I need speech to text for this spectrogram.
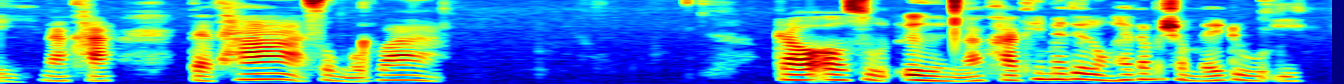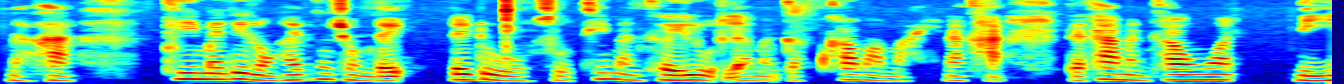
4 นะคะ แต่ถ้าสมมติว่าเราเอาสูตรอื่นนะคะ ที่ไม่ได้ลงให้ท่านผู้ชมได้ดูอีกนะคะ ที่ไม่ได้ลงให้ท่านผู้ชมได้ได้ดูสูตรที่มันเคยหลุดแล้วมันกลับเข้ามาใหม่นะคะ แต่ถ้ามันเข้างวดนี้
